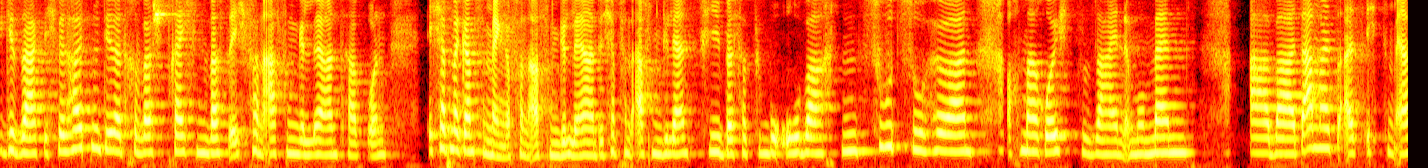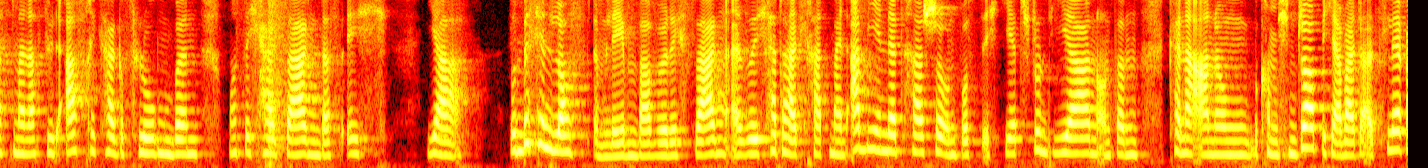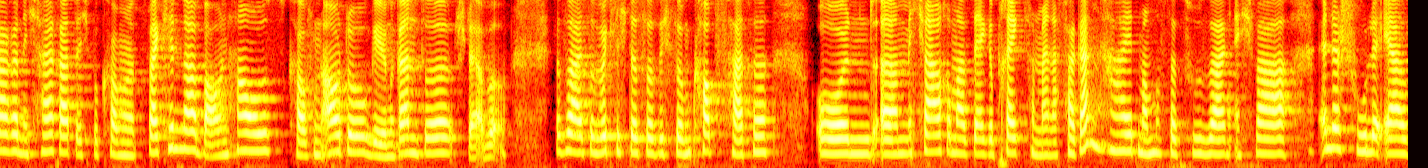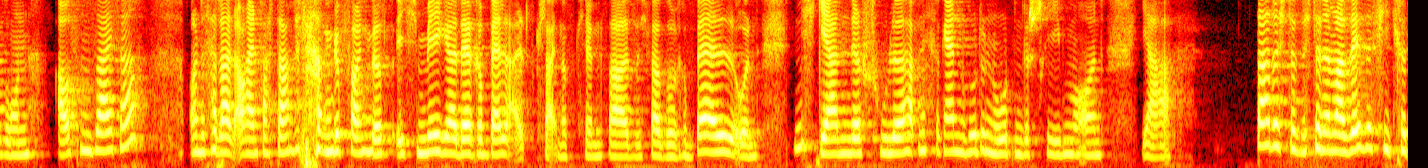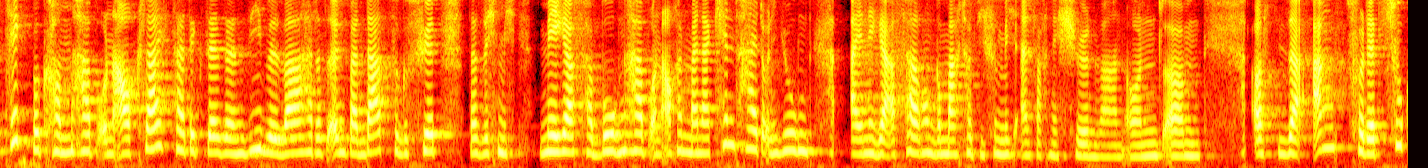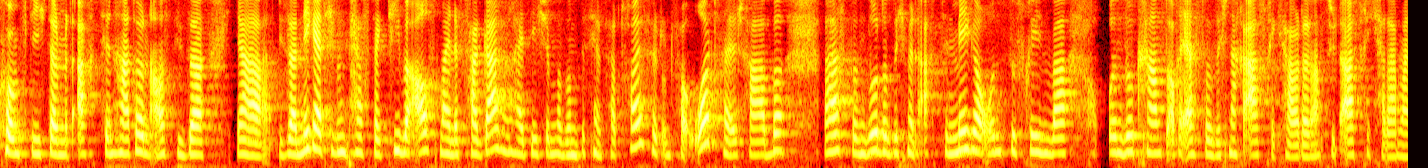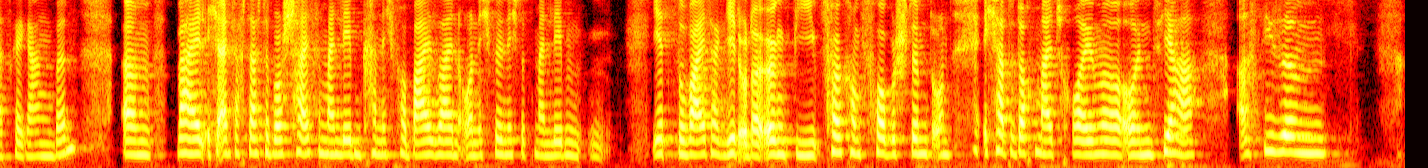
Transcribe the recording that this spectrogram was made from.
Wie gesagt, ich will heute mit dir darüber sprechen, was ich von Affen gelernt habe. Und ich habe eine ganze Menge von Affen gelernt. Ich habe von Affen gelernt, viel besser zu beobachten, zuzuhören, auch mal ruhig zu sein im Moment. Aber damals, als ich zum ersten Mal nach Südafrika geflogen bin, muss ich halt sagen, dass ich ja so ein bisschen lost im Leben war, würde ich sagen. Also ich hatte halt gerade mein Abi in der Tasche und wusste, ich gehe jetzt studieren und dann, keine Ahnung, bekomme ich einen Job, ich arbeite als Lehrerin, ich heirate, ich bekomme zwei Kinder, baue ein Haus, kaufe ein Auto, gehe in Rente, sterbe. Das war also wirklich das, was ich so im Kopf hatte. Und ähm, ich war auch immer sehr geprägt von meiner Vergangenheit. Man muss dazu sagen, ich war in der Schule eher so ein Außenseiter. Und es hat halt auch einfach damit angefangen, dass ich mega der Rebell als kleines Kind war. Also ich war so Rebell und nicht gern in der Schule, habe nicht so gerne gute Noten geschrieben und ja, dadurch, dass ich dann immer sehr, sehr viel Kritik bekommen habe und auch gleichzeitig sehr sensibel war, hat es irgendwann dazu geführt, dass ich mich mega verbogen habe und auch in meiner Kindheit und Jugend einige Erfahrungen gemacht habe, die für mich einfach nicht schön waren. Und ähm, aus dieser Angst vor der Zukunft, die ich dann mit 18 hatte und aus dieser, ja, dieser negativen Perspektive auf meine Vergangenheit, die ich immer so ein bisschen verteufelt und verurteilt habe, war es dann so, dass ich mit 18 mega unzufrieden war. Und so kam es auch erst, dass ich nach Afrika oder nach Südafrika damals gegangen bin, ähm, weil ich einfach dachte, boah, scheiße, mein Leben kann nicht vorbei sein und ich will nicht, dass mein Leben jetzt so weitergeht oder irgendwie vollkommen vorbestimmt und ich hatte doch mal Träume und ja, aus diesem,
